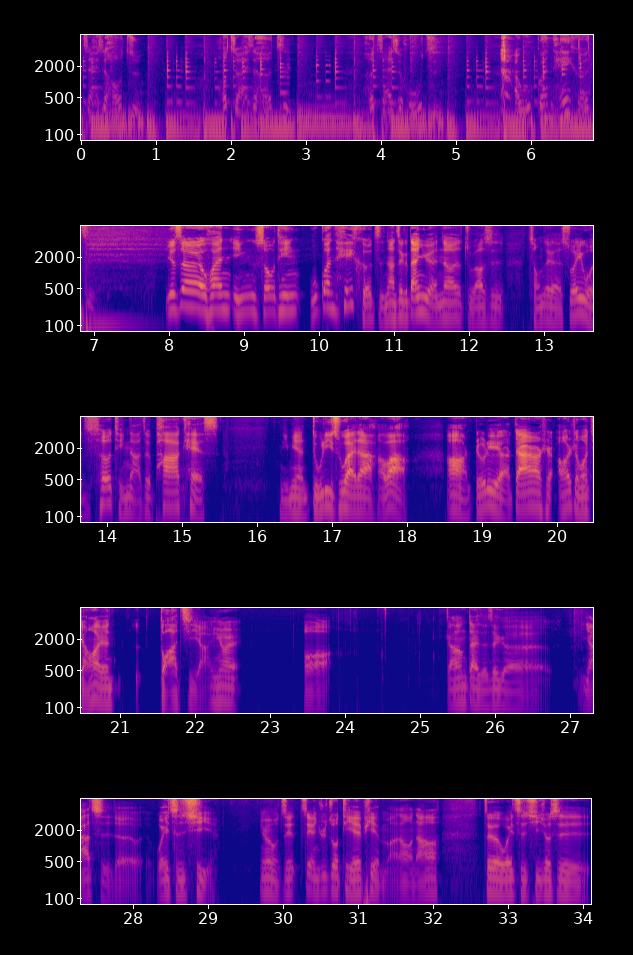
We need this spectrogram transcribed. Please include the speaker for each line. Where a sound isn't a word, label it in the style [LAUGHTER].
Speaker 1: 子还是猴子？猴子还是盒子？盒子还是胡子？啊，无关黑盒子。Yes sir，欢迎收听无关黑盒子。那这个单元呢，主要是从这个，所以我的车停哪这个 Podcast 里面独立出来的，好不好？啊，独立啊！大家要是为什么讲话有点短记啊？因为哦，刚刚带着这个牙齿的维持器。因为我之之前去做贴片嘛，然后然后这个维持器就是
